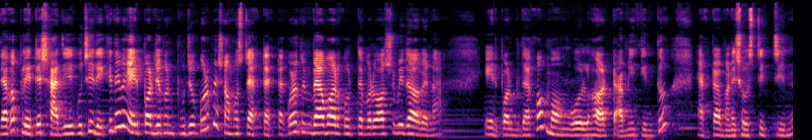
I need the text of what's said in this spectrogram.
দেখো প্লেটে সাজিয়ে গুছিয়ে রেখে দেবে। এরপর যখন পুজো করবে, সমস্ত একটা একটা করে তুমি ব্যবহার করতে পারো। অসুবিধা হবে না। এরপর দেখো মঙ্গল ঘট, আমি কিন্তু একটা মানে স্বস্তিক চিহ্ন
